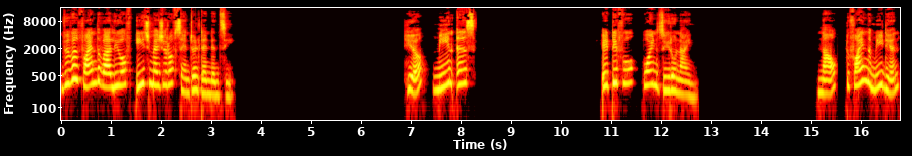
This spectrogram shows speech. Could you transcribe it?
we will find the value of each measure of central tendency. Here, mean is 84.09. Now, to find the median,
